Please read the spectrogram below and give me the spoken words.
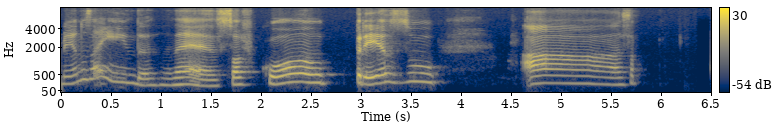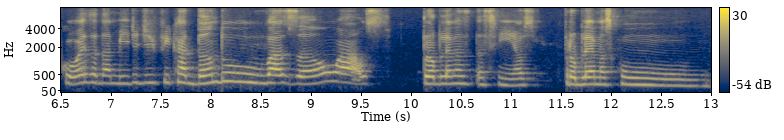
menos ainda, né? Só ficou preso a essa coisa da mídia de ficar dando vazão aos problemas, assim, aos problemas com,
